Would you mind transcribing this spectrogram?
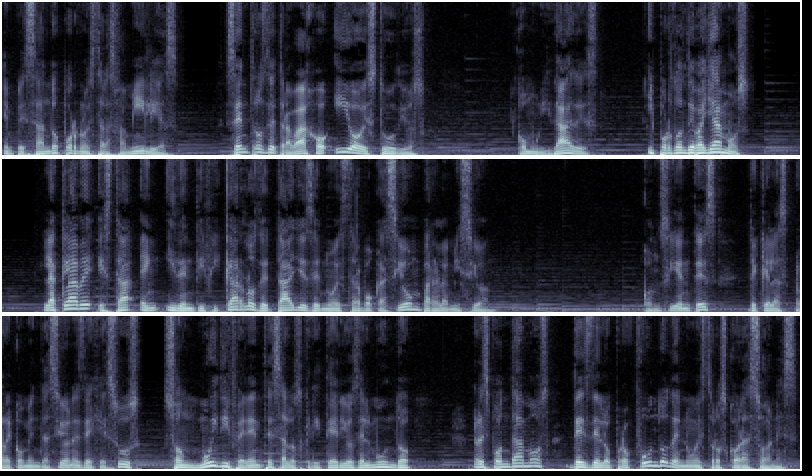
empezando por nuestras familias, centros de trabajo y o estudios, comunidades y por donde vayamos. La clave está en identificar los detalles de nuestra vocación para la misión conscientes de que las recomendaciones de Jesús son muy diferentes a los criterios del mundo, respondamos desde lo profundo de nuestros corazones.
